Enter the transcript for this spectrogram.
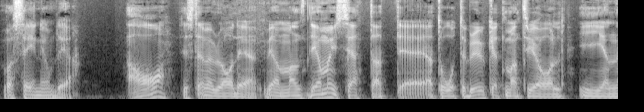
Vad säger ni om det? Ja, det stämmer bra det. Det har man ju sett att, eh, att återbruka ett material i en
